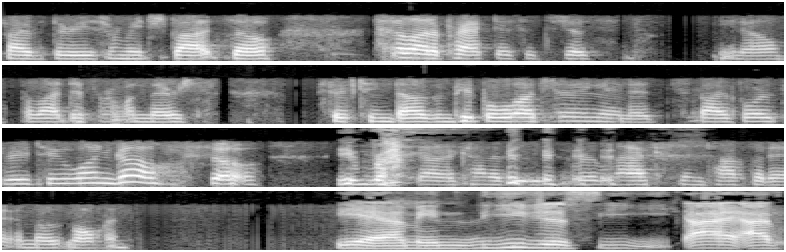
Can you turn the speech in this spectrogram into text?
five threes from each spot, so had a lot of practice. It's just you know a lot different when there's fifteen thousand people watching and it's five, four, three, two, one, go. So you right. gotta kind of be relaxed and confident in those moments. Yeah, I mean, you just, I, I've,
